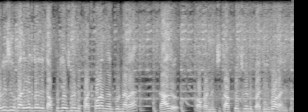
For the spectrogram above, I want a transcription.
పోలీసులు పరిగెడుతుంది తప్పు చేసిన పట్టుకోవడానికి అనుకుంటున్నారా? కాదు ఒకరి నుంచి తప్పించుకుని బతికిపోవడానికి.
